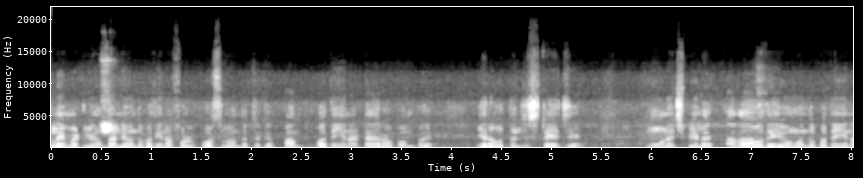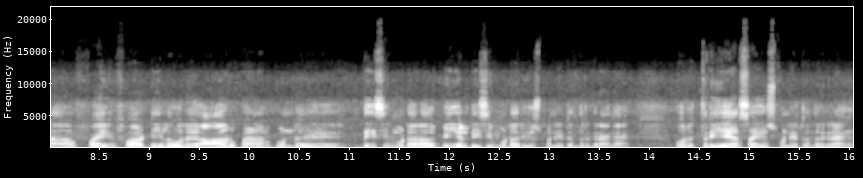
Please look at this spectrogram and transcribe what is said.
கிளைமேட்லேயும் தண்ணி வந்து பார்த்திங்கன்னா ஃபுல் ஃபோர்ஸில் வந்துட்டுருக்கு பம்ப் பார்த்திங்கன்னா டேரோ பம்பு இருபத்தஞ்சி ஸ்டேஜ் மூணு ஹெச்பியில் அதாவது இவங்க வந்து பார்த்தீங்கன்னா ஃபைவ் ஃபார்ட்டியில் ஒரு ஆறு பேனல் கொண்டு டிசி மோட்டார் அதாவது பிஎல்டிசி மோட்டார் யூஸ் பண்ணிகிட்டு இருந்திருக்கிறாங்க. ஒரு த்ரீ இயர்ஸாக யூஸ் பண்ணிகிட்டு இருந்திருக்கிறாங்க.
